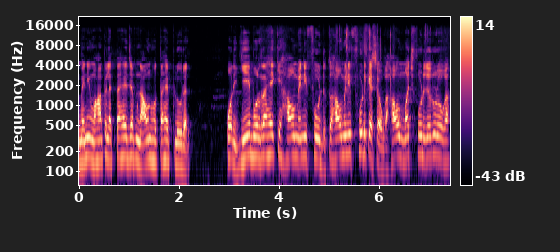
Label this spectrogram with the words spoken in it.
मैनी वहाँ पे लगता है जब नाउन होता है प्लूरल और ये बोल रहा है कि हाउ मैनी फ़ूड तो हाउ मैनी फ़ूड कैसे होगा? हाउ मच फ़ूड ज़रूर होगा?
